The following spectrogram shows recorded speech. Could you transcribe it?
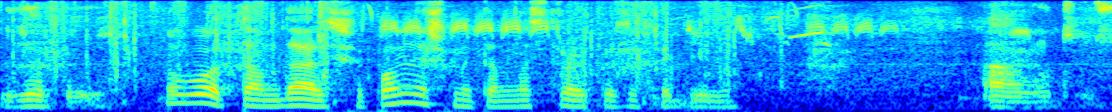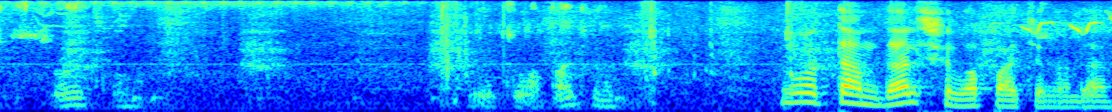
Где? Ну вот там дальше, помнишь, мы там на стройку заходили? А, вот стройка. Это Лопатина. Ну вот там дальше Лопатина, да.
